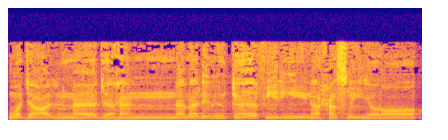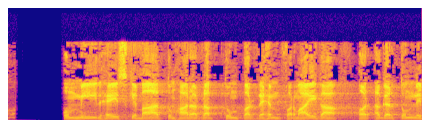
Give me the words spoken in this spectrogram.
وجعلنا جهنم للكافرين حصيرا امید ہے اس کے بعد تمہارا رب تم پر رحم فرمائے گا اور اگر تم نے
